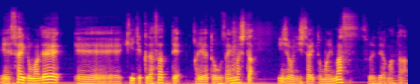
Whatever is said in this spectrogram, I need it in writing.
えー、最後まで、えー、聞いてくださってありがとうございました。以上にしたいと思います。それではまた。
